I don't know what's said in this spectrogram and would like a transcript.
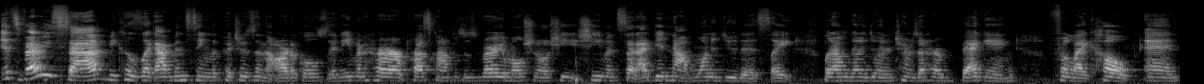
it's very sad because like I've been seeing the pictures and the articles and even her press conference was very emotional. She she even said I did not want to do this like but I'm going to do it in terms of her begging for like help and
